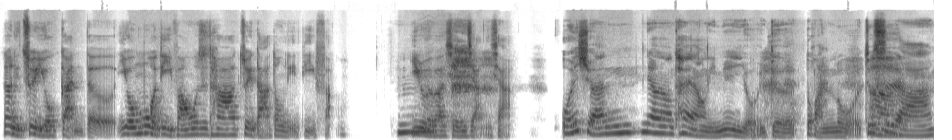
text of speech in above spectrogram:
让你最有感的幽默地方，或是他最打动你的地方？嗯一如要不要先讲一下？我很喜欢《尿尿太阳》里面有一个段落，就是啊，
